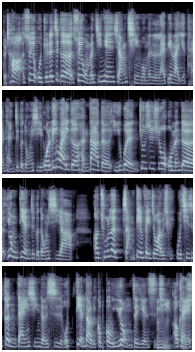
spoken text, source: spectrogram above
对。好，所以我觉得这个，所以我们今天想请我们的来宾来也谈谈这个东西。我另外一个很大的疑问就是说，我们的用电这个东西啊。呃，除了涨电费之外，我我其实更担心的是，我电到底够不够用这件事情。嗯、OK，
